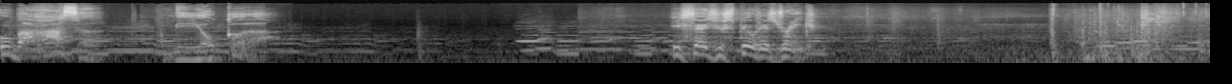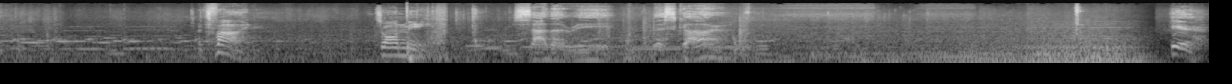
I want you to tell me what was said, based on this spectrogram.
Ubahasa Miokola. He says you spilled his drink. Fine. It's on me. Salary Beskar. Here.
